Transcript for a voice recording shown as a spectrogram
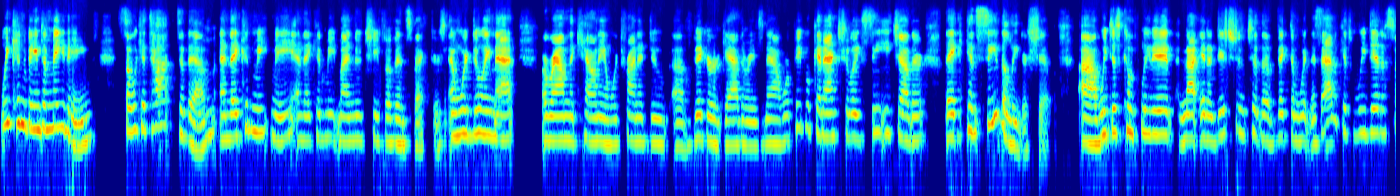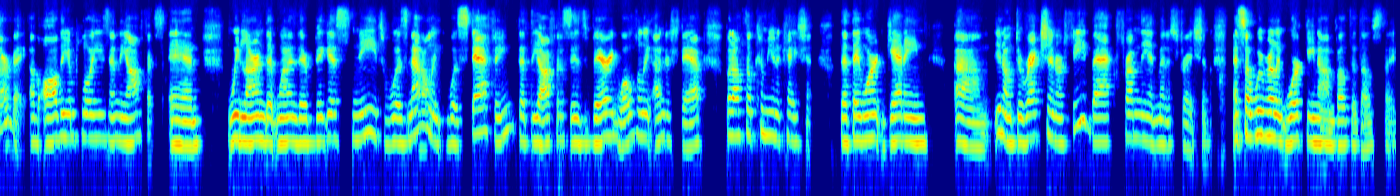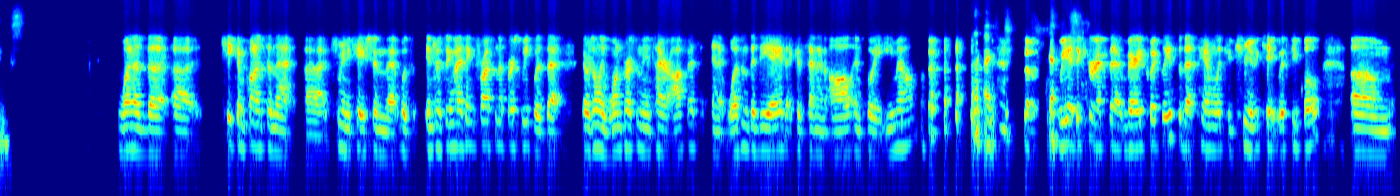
we convened a meeting so we could talk to them and they could meet me and they could meet my new chief of inspectors. And we're doing that around the county and we're trying to do uh, bigger gatherings now where people can actually see each other. They can see the leadership. Uh, we just completed, not in addition to the victim witness advocates, we did a survey of all the employees in the office. And we learned that one of their biggest needs was not only was staffing, that the office is very woefully understaffed, but also communication, that they weren't getting um, you know, direction or feedback from the administration. And so we're really working on both of those things. One of the uh, key components in that uh, communication that was interesting, I think, for us in the first week was that there was only one person in the entire office, and it wasn't the DA that could send an all employee email. Right. So we had to correct that very quickly so that Pamela could communicate with people. Um,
